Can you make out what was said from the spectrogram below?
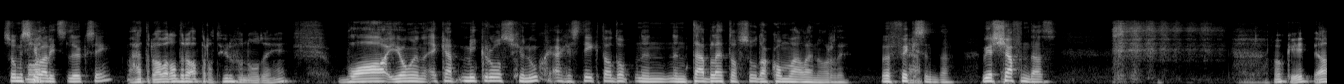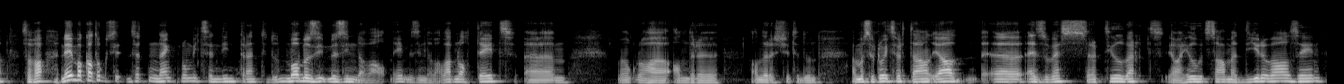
Zou misschien Maar- wel iets leuks zijn. Maar je hebt er wel wat andere apparatuur voor nodig, hè. Wow, jongen, ik heb micro's genoeg en je steekt dat op een, een tablet of zo, dat komt wel in orde. We fixen dat. We schaffen dat. Oké, ja. ça. Nee, maar ik had ook zi- zitten denken om iets in die trend te doen. Maar we zien, we zien dat wel. Nee, we zien dat wel. We hebben nog tijd. ehm, we hebben ook nog eh, andere, andere shit te doen. En moest ik nog iets vertellen? Ja, eh, SOS Reptiel werkt ja, heel goed samen met dierenwelzijn.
